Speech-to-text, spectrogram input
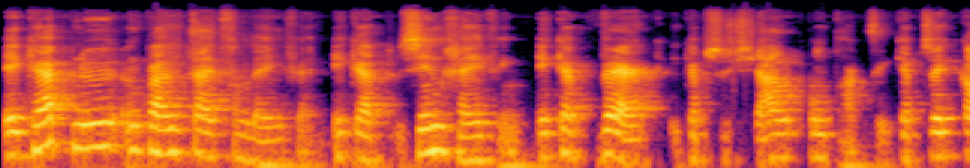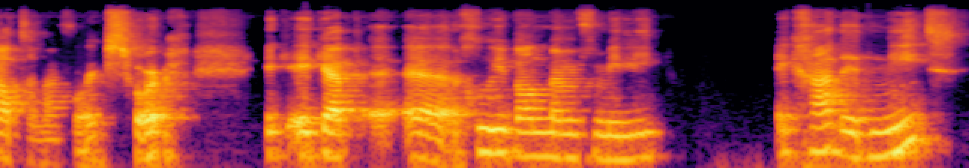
ik heb nu een kwaliteit van leven. Ik heb zingeving. Ik heb werk. Ik heb sociale contacten. Ik heb twee katten waarvoor ik zorg. Ik, ik heb een goede band met mijn familie. Ik ga dit niet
